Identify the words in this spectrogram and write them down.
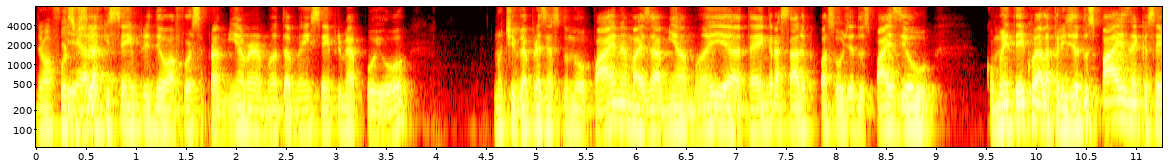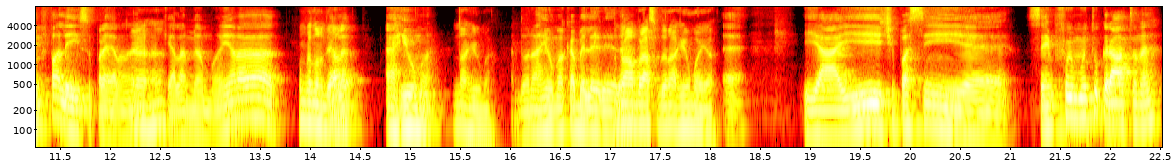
Deu uma força pra ela você. que sempre deu uma força pra mim, a minha irmã também sempre me apoiou. Não tive a presença do meu pai, né? Mas a minha mãe, até é engraçado que passou o dia dos pais eu comentei com ela, feliz dia dos pais, né? Que eu sempre falei isso pra ela, né? Aham. Que ela, minha mãe, ela. Como é o nome dela? ela é a Hilma, Dona Hilma. a dona Hilma Vou cabeleireira. dar um abraço pra Dona Hilma aí, ó. E aí, tipo assim, é, sempre fui muito grato, né?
